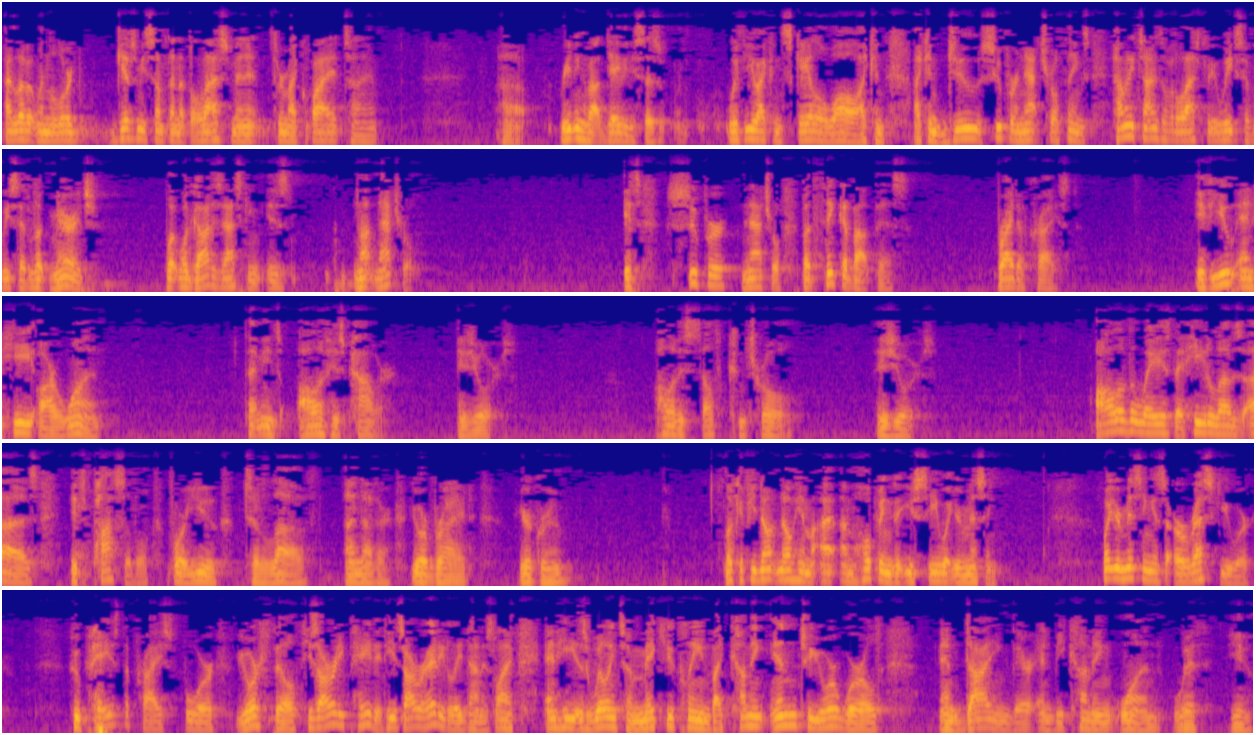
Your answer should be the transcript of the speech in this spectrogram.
I love it when the Lord gives me something at the last minute through my quiet time. Uh, reading about David, he says, "With you, I can scale a wall. I can I can do supernatural things." How many times over the last three weeks have we said, "Look, marriage, what what God is asking is not natural. It's supernatural." But think about this, bride of Christ. If you and He are one, that means all of His power is yours. All of his self control is yours. All of the ways that he loves us, it's possible for you to love another, your bride, your groom. Look, if you don't know him, I, am hoping that you see what you're missing. What you're missing is a rescuer who pays the price for your filth. He's already paid it. He's already laid down his life. And he is willing to make you clean by coming into your world and dying there and becoming one with you.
